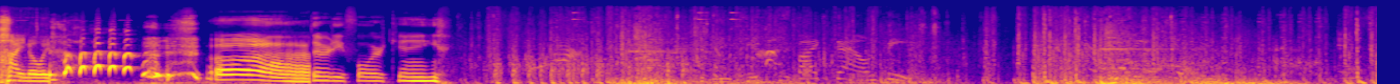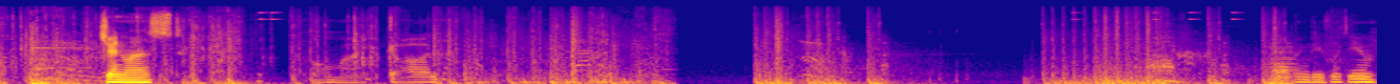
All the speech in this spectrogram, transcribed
Finally. Ah. 34k. Gen last. With you.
